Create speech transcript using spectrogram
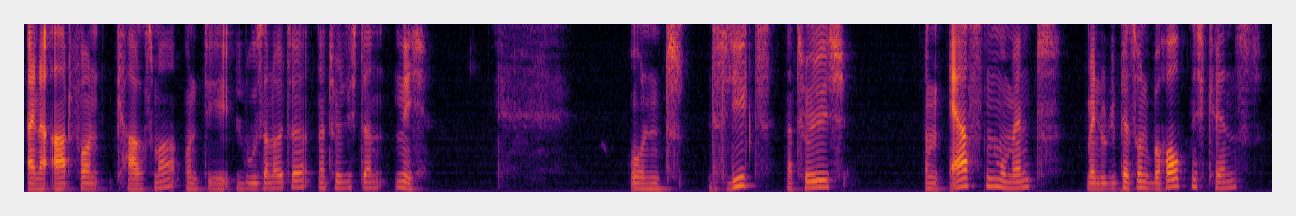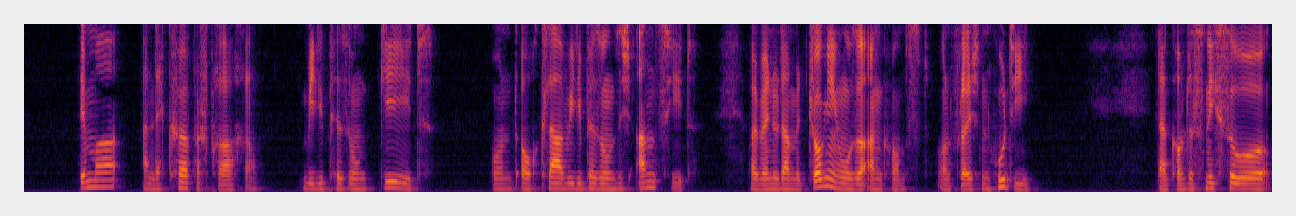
eine Art von Charisma und die Loser-Leute natürlich dann nicht. Und das liegt natürlich im ersten Moment, wenn du die Person überhaupt nicht kennst, immer an der Körpersprache, wie die Person geht und auch klar, wie die Person sich anzieht. Weil wenn du da mit Jogginghose ankommst und vielleicht ein Hoodie, dann kommt es nicht so,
